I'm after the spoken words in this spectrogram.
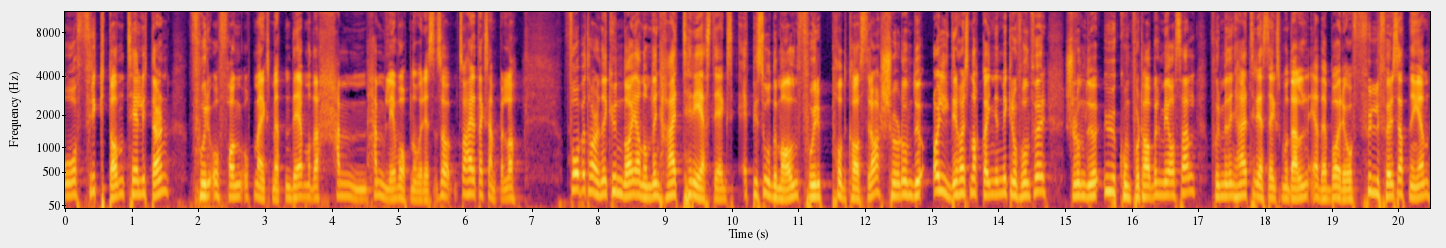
og fryktene til lytteren for å fange oppmerksomheten. Det er det hem hemmelige våpenet vårt. Så, så her er et eksempel. da få betalende kunder gjennom denne trestegs episodemalen for podkastere, sjøl om du aldri har snakka inn i en mikrofon før, sjøl om du er ukomfortabel med oss selv, for med denne trestegsmodellen er det bare å fullføre setningen.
